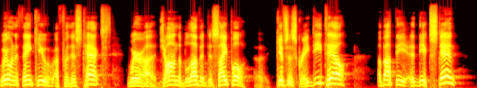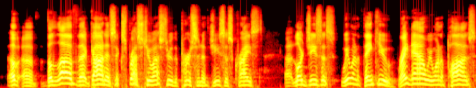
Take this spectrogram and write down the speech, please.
We want to thank you uh, for this text where uh, John, the beloved disciple, uh, gives us great detail about the, the extent of uh, the love that God has expressed to us through the person of Jesus Christ. Uh, Lord Jesus, we want to thank you. Right now, we want to pause.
